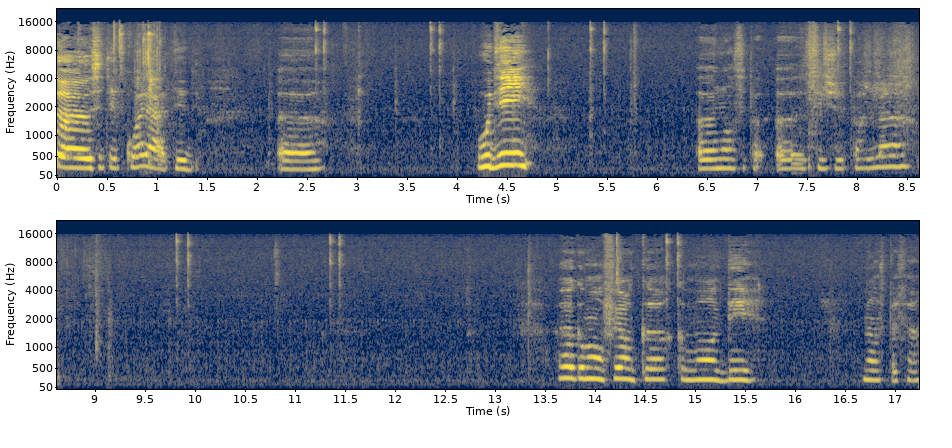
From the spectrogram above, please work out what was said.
euh, c'était quoi la. Euh, Woody euh, Non, c'est pas. si je parle là. comment on fait encore? Comment. Non, c'est pas ça.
